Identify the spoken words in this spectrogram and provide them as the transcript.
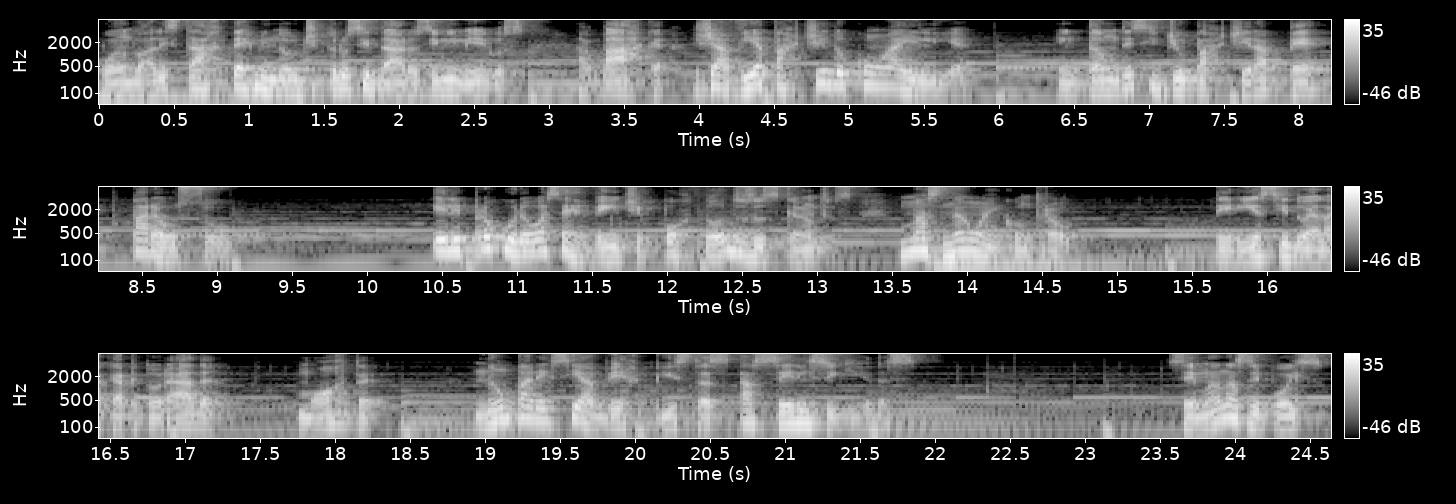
Quando Alistar terminou de trucidar os inimigos, a barca já havia partido com a Elia. Então decidiu partir a pé para o sul. Ele procurou a servente por todos os cantos, mas não a encontrou. Teria sido ela capturada? Morta? Não parecia haver pistas a serem seguidas. Semanas depois,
